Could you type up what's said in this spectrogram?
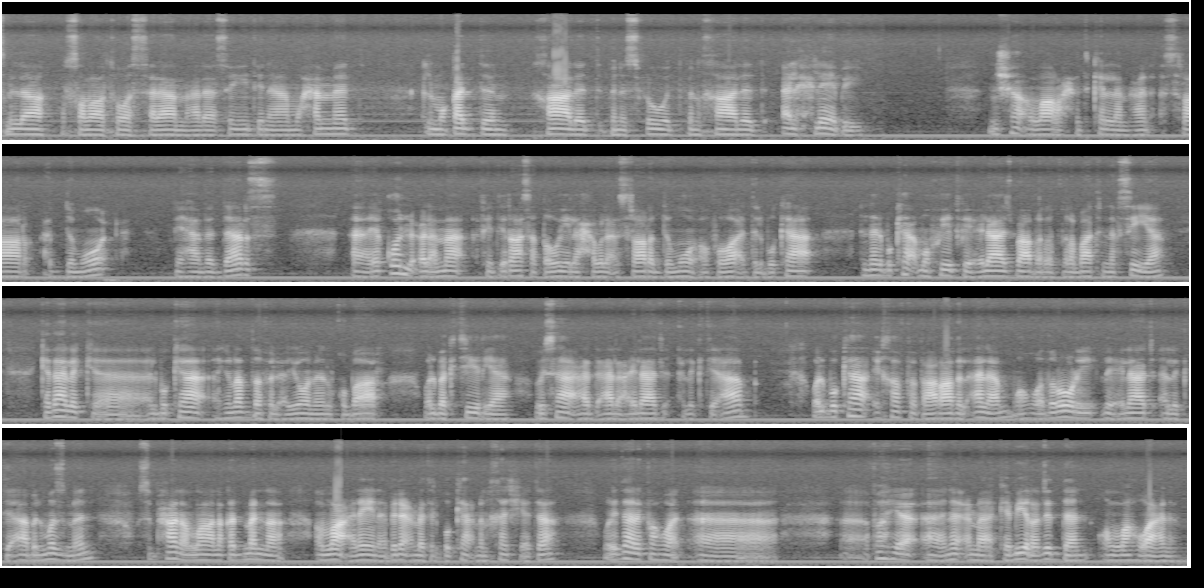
بسم الله والصلاة والسلام على سيدنا محمد المقدم خالد بن سعود بن خالد الحليبي. إن شاء الله راح نتكلم عن أسرار الدموع في هذا الدرس. آه، يقول العلماء في دراسة طويلة حول أسرار الدموع وفوائد البكاء أن البكاء مفيد في علاج بعض الاضطرابات النفسية. كذلك آه، البكاء ينظف العيون من الغبار والبكتيريا ويساعد على علاج الاكتئاب والبكاء يخفف أعراض الألم وهو ضروري لعلاج الاكتئاب المزمن. وسبحان الله لقد من الله علينا بنعمة البكاء من خشيته ولذلك فهو آه، آه، فهي نعمة كبيرة جدا والله أعلم.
